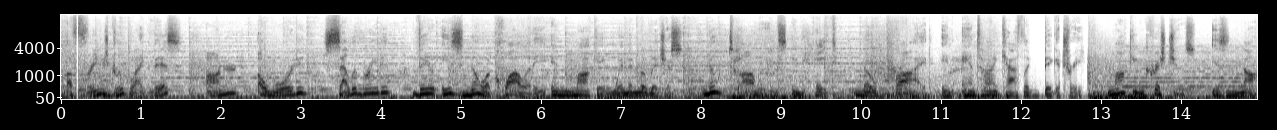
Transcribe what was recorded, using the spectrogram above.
A fringe group like this? Honored, awarded, celebrated? There is no equality in mocking women religious, no tolerance in hate, no pride in anti Catholic bigotry. Mocking Christians is not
